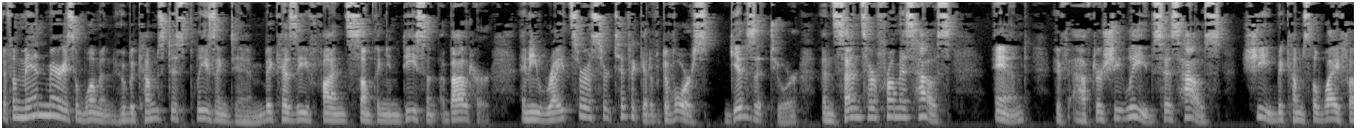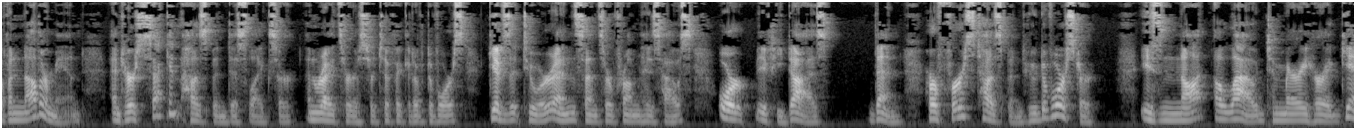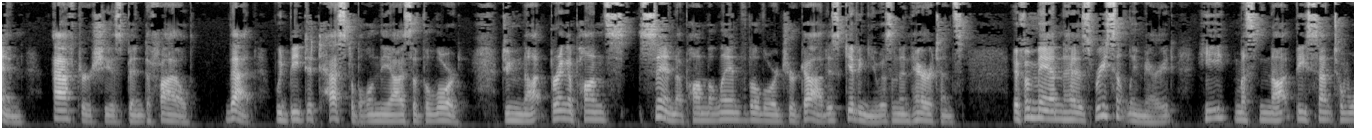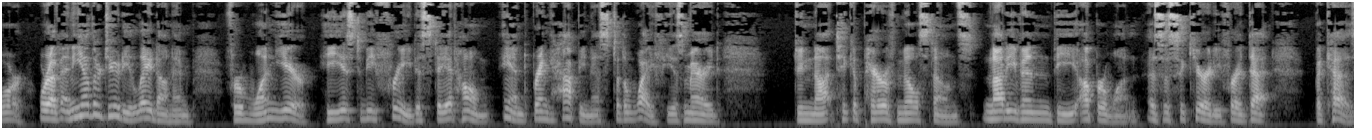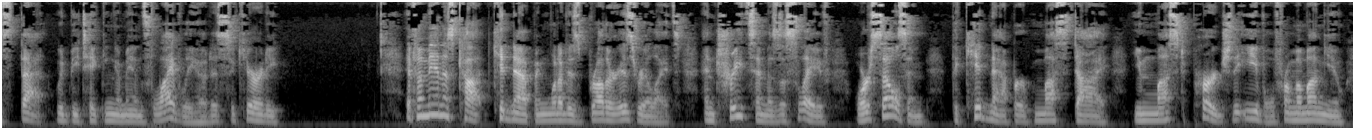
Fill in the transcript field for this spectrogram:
If a man marries a woman who becomes displeasing to him because he finds something indecent about her, and he writes her a certificate of divorce, gives it to her, and sends her from his house, and if after she leaves his house, she becomes the wife of another man, and her second husband dislikes her and writes her a certificate of divorce, gives it to her, and sends her from his house, or if he dies, then her first husband, who divorced her, is not allowed to marry her again after she has been defiled. That would be detestable in the eyes of the Lord. Do not bring upon sin upon the land of the Lord your God is giving you as an inheritance. If a man has recently married, he must not be sent to war or have any other duty laid on him. For one year he is to be free to stay at home and bring happiness to the wife he has married. Do not take a pair of millstones, not even the upper one, as a security for a debt, because that would be taking a man's livelihood as security. If a man is caught kidnapping one of his brother Israelites and treats him as a slave or sells him, the kidnapper must die. You must purge the evil from among you.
